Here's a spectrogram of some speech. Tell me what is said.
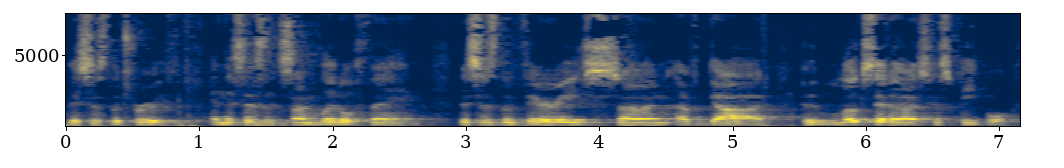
This is the truth. And this isn't some little thing. This is the very Son of God who looks at us, His people,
